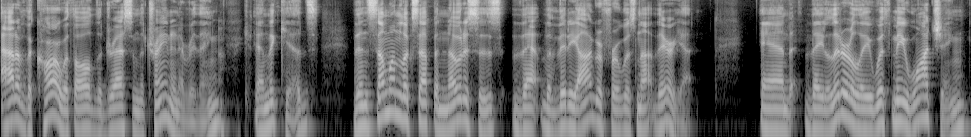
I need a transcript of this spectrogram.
out of the car with all the dress and the train and everything oh, and the kids. Then someone looks up and notices that the videographer was not there yet. And they literally, with me watching,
